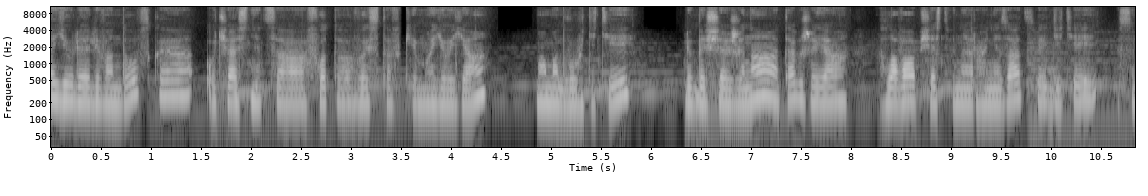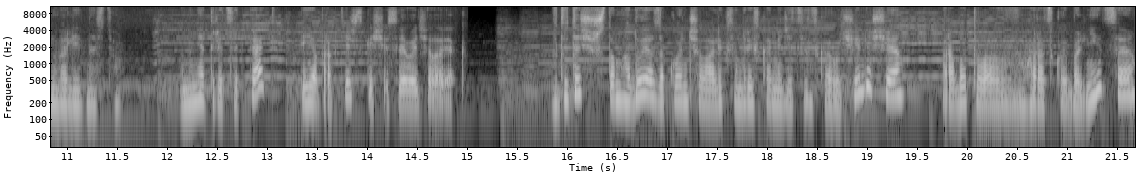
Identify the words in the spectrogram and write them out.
Юлия Левандовская, участница фотовыставки «Мое я», мама двух детей, любящая жена, а также я глава общественной организации детей с инвалидностью. Мне 35, и я практически счастливый человек. В 2006 году я закончила Александрийское медицинское училище, работала в городской больнице,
